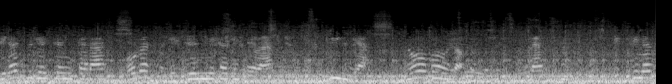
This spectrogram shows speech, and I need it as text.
4月下旬から5月下旬にかけてはスキーやスノーボード。夏1月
